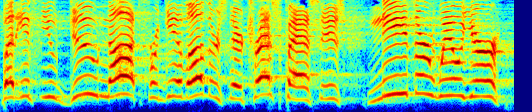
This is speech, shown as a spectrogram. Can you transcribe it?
But if you do not forgive others their trespasses, neither will your.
